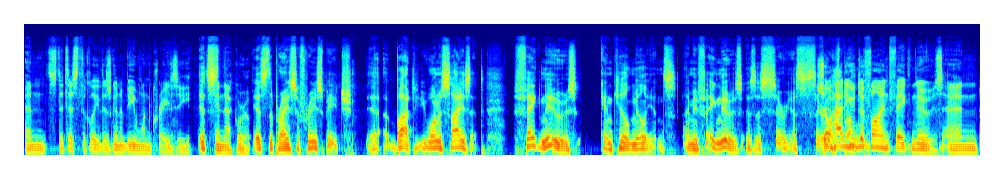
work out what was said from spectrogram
and statistically there's going to be one crazy It's- in that group? it's the price of free speech. Yeah, but you want to size it. Fake news can kill millions. I mean, fake news is a serious, serious. So how do you define fake news? And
